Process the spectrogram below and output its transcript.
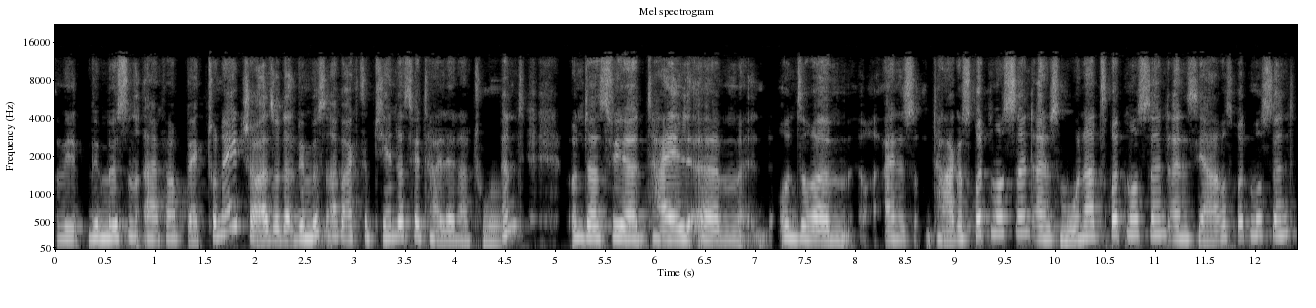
wir, wir müssen einfach back to nature. Also da, wir müssen einfach akzeptieren, dass wir Teil der Natur sind und dass wir Teil ähm, unserem eines Tagesrhythmus sind, eines Monatsrhythmus sind, eines Jahresrhythmus sind.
